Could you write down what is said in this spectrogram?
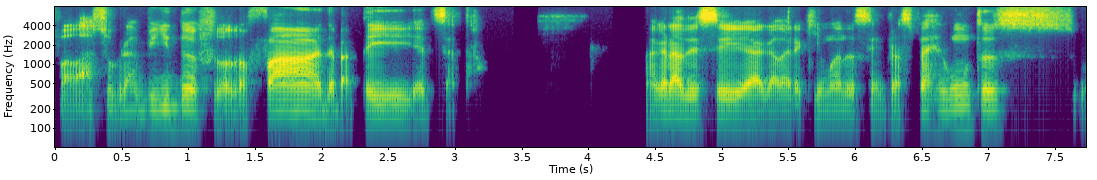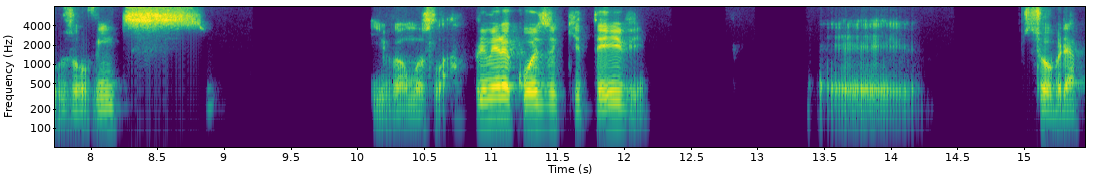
falar sobre a vida, filosofar, debater, etc. Agradecer a galera que manda sempre as perguntas, os ouvintes, e vamos lá. Primeira coisa que teve é, sobre a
